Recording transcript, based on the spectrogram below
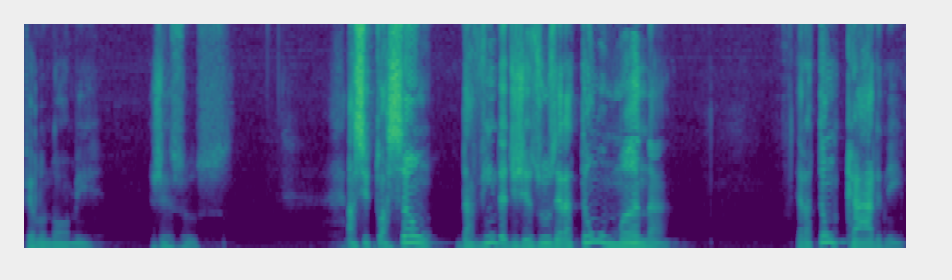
pelo nome Jesus. A situação da vinda de Jesus era tão humana, era tão carne,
